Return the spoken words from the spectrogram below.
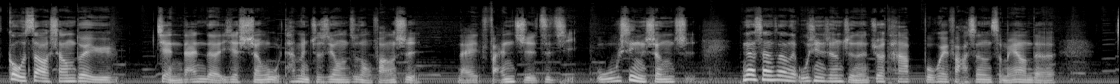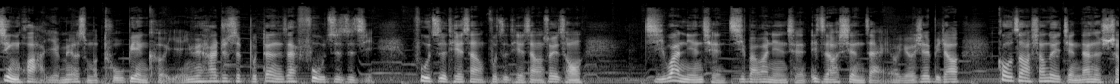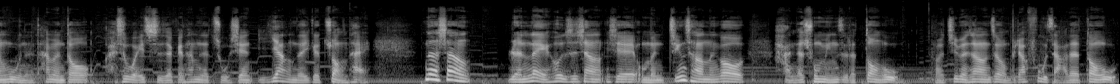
构造相对于简单的一些生物，它们就是用这种方式来繁殖自己，无性生殖。那像这样的无性生殖呢，就它不会发生什么样的。进化也没有什么突变可言，因为它就是不断的在复制自己，复制贴上，复制贴上，所以从几万年前、几百万年前一直到现在，有一些比较构造相对简单的生物呢，它们都还是维持着跟他们的祖先一样的一个状态。那像人类，或者是像一些我们经常能够喊得出名字的动物啊，基本上这种比较复杂的动物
